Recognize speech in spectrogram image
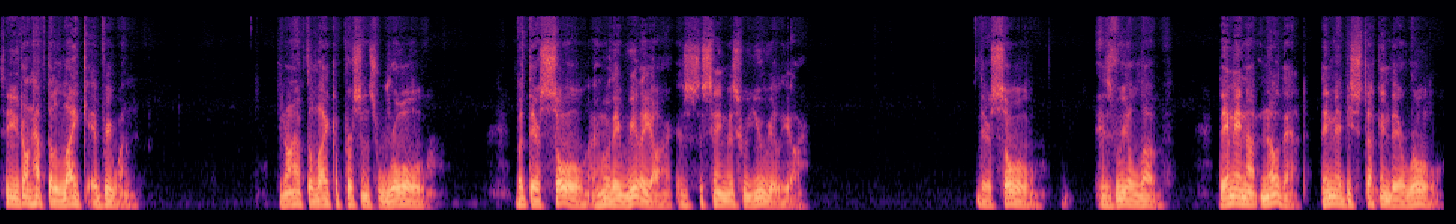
So you don't have to like everyone. You don't have to like a person's role, but their soul and who they really are is the same as who you really are. Their soul is real love. They may not know that. They may be stuck in their role.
